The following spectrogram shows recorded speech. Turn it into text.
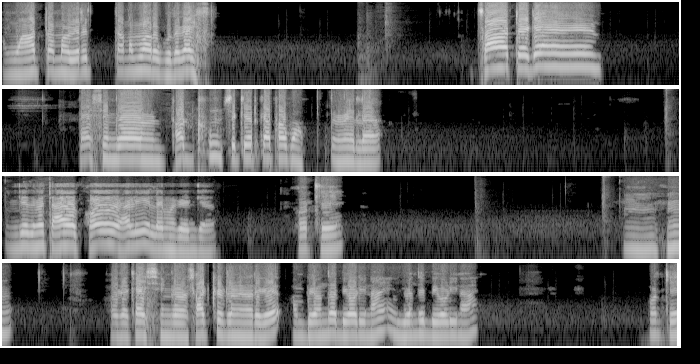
மாட்டமாக வெறித்தனமாக இருக்குது கைஸ் சாட் அகைன் கைஸ் இங்கே டட் ரூம் செக்யூர் பார்ப்போம் எதுவுமே இல்லை. இங்கே எதுவுமே தேவை போக வேலையே இல்லை நமக்கு இங்கே. ஓகே ம் ஓகே கேஷ் இங்கே ஷார்ட்கட் ஒன்று இருக்குது அப்படி வந்து அப்படி ஓடினா இப்படி வந்து இப்படி ஓடினா ஓகே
